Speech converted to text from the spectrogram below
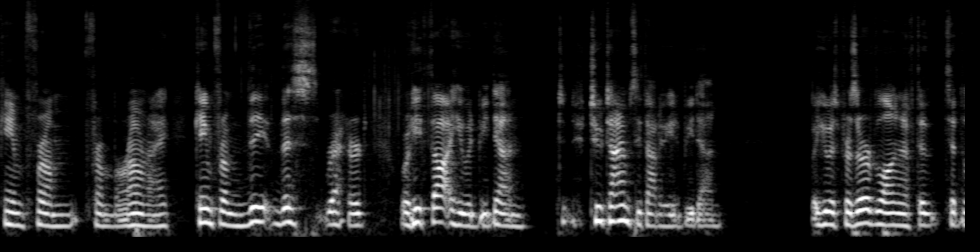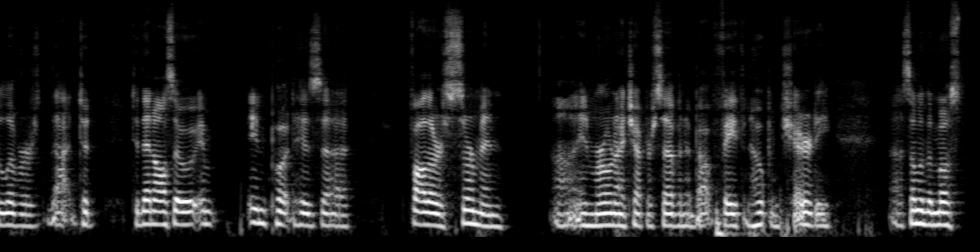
came from from Moroni, came from the, this record where he thought he would be done. Two times he thought he'd be done, but he was preserved long enough to, to deliver that to to then also Im- input his uh, father's sermon uh, in Moroni chapter seven about faith and hope and charity. Uh, some of the most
